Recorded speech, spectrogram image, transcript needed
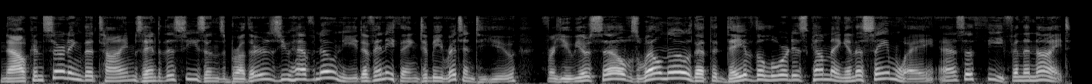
Now concerning the times and the seasons, brothers, you have no need of anything to be written to you, for you yourselves well know that the day of the Lord is coming in the same way as a thief in the night.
